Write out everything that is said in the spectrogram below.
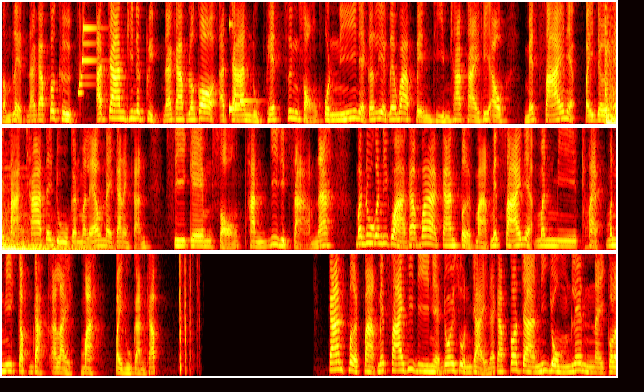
สำเร็จนะครับก็คือ อาจารย์ธินกฤษนะครับแล้วก็อาจารย์หนูเพชร ซึ่งสองคนนี้เนี่ยก็เรียกได้ว่าเป็นทีมชาติไทยที่เอาเม็ดซ้ายเนี่ยไปเดินให้ต่างชาติได้ดูกันมาแล้วในการแข่งขันซีเกม2023 นะ มาดูกันดีกว่าครับว่าการเปิดหมากเม็ดซ้ายเนี่ยมันมีแทรปมันมีกับดักอะไรมาไปดูกันครับการเปิดหมากเม็ดซ้ายที่ดีเนี่ยโดยส่วนใหญ่นะครับก็จะนิยมเล่นในกร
